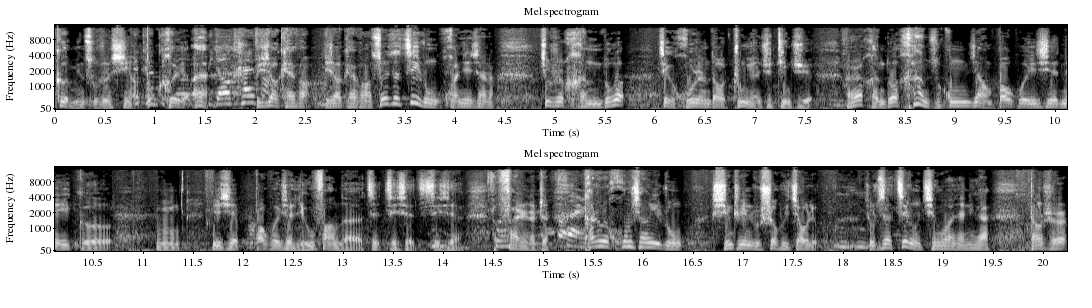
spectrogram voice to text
各民族的信仰都可以，哎，比较开放，比较开放，比较开放。所以在这种环境下呢，就是很多这个胡人到中原去定居，而很多汉族工匠，包括一些那个嗯一些包括一些流放的这这些这些犯人，这他是互相一种形成一种社会交流，就是在这种情况下，你看当时。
